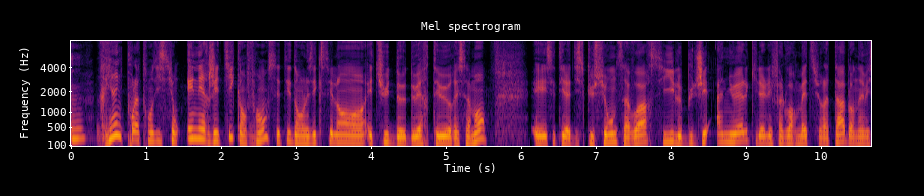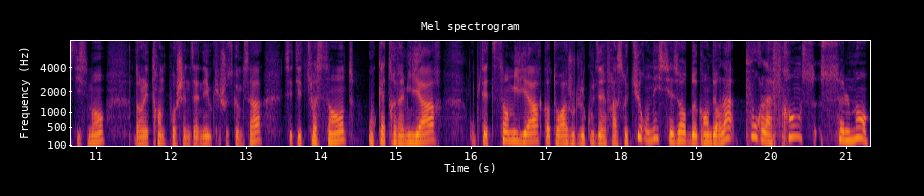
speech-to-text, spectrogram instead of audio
Mm. Rien que pour la transition énergétique en France, c'était dans les excellentes études de RTE récemment, et c'était la discussion de savoir si le budget annuel qu'il allait falloir mettre sur la table en investissement dans les 30 prochaines années ou quelque chose comme ça, c'était de 60 ou 80 milliards, ou peut-être 100 milliards quand on rajoute le coût des infrastructures. On est ces ordres de grandeur-là pour la France seulement.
